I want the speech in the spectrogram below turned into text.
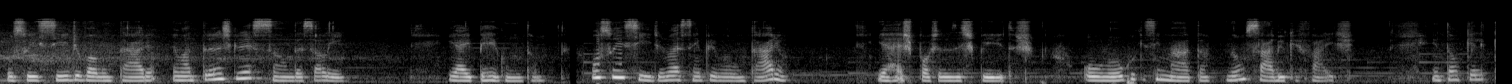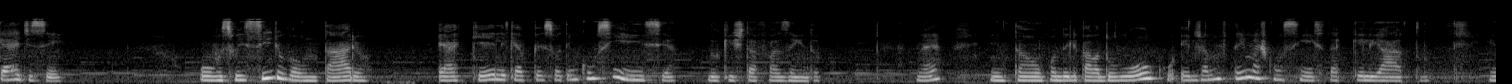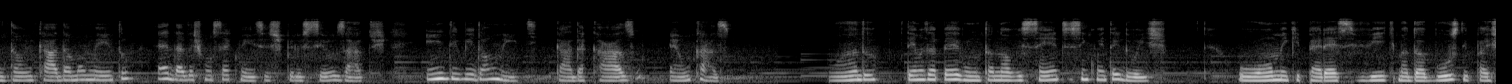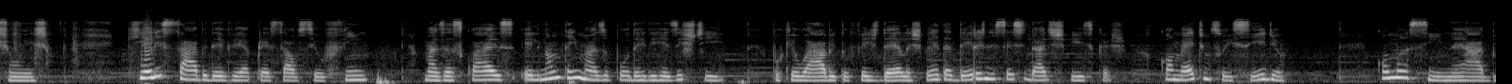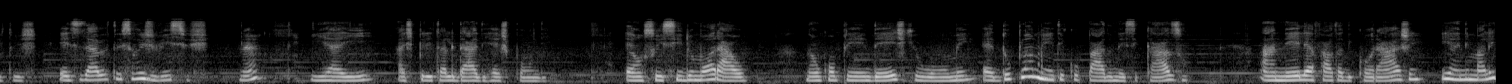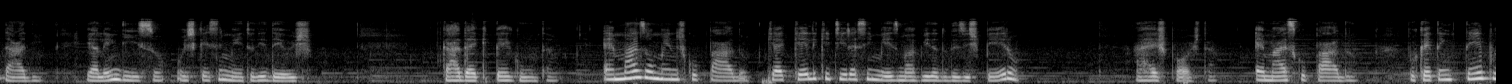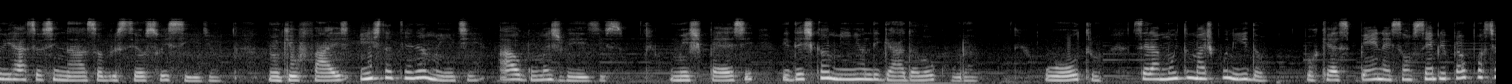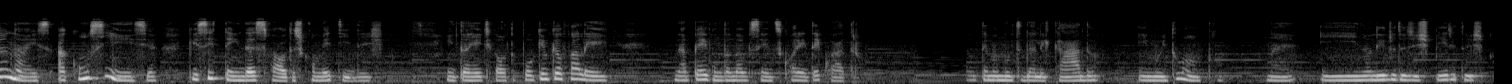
O suicídio voluntário é uma transgressão dessa lei. E aí perguntam: o suicídio não é sempre voluntário? E a resposta dos espíritos: o louco que se mata não sabe o que faz. Então, o que ele quer dizer? O suicídio voluntário é aquele que a pessoa tem consciência do que está fazendo, né? Então, quando ele fala do louco, ele já não tem mais consciência daquele ato. Então, em cada momento é dadas as consequências pelos seus atos, individualmente. Cada caso é um caso. Quando temos a pergunta 952. O homem que perece vítima do abuso de paixões que ele sabe dever apressar o seu fim, mas as quais ele não tem mais o poder de resistir, porque o hábito fez delas verdadeiras necessidades físicas. Comete um suicídio? Como assim, né? Hábitos. Esses hábitos são os vícios, né? E aí a espiritualidade responde: é um suicídio moral. Não compreendeis que o homem é duplamente culpado nesse caso? Há nele a falta de coragem e animalidade, e além disso, o esquecimento de Deus. Kardec pergunta: É mais ou menos culpado que aquele que tira a si mesmo a vida do desespero? A resposta: É mais culpado, porque tem tempo de raciocinar sobre o seu suicídio, no que o faz instantaneamente, algumas vezes, uma espécie de descaminho ligado à loucura. O outro será muito mais punido, porque as penas são sempre proporcionais à consciência que se tem das faltas cometidas. Então a gente volta um pouquinho que eu falei na pergunta 944. É um tema muito delicado e muito amplo, né? E no livro dos Espíritos,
